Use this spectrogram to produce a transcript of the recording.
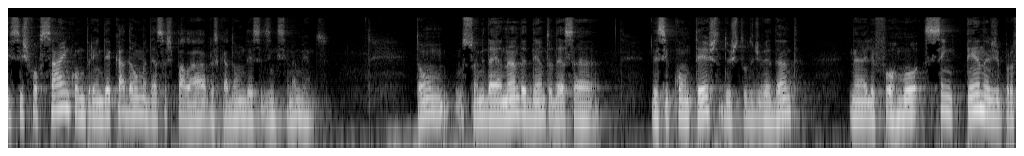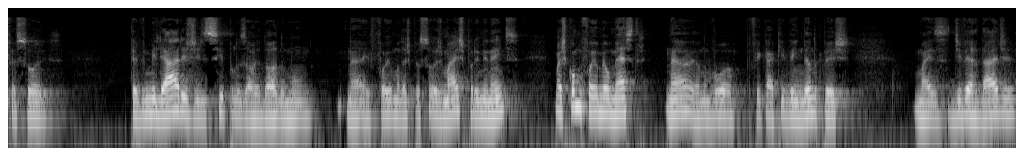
e, se esforçar em compreender cada uma dessas palavras, cada um desses ensinamentos. Então, o Swami Dayananda, dentro dessa, desse contexto do estudo de Vedanta, né, ele formou centenas de professores, teve milhares de discípulos ao redor do mundo, né, e foi uma das pessoas mais proeminentes. Mas como foi o meu mestre, né, eu não vou ficar aqui vendendo peixe, mas de verdade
